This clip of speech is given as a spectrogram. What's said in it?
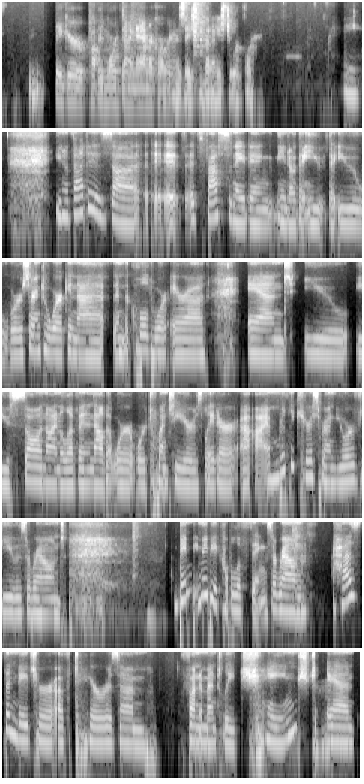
bigger, probably more dynamic organization that I used to work for. You know that is uh, it's it's fascinating. You know that you that you were starting to work in that in the Cold War era, and you you saw 9-11 and now that we're we're 20 years later I, i'm really curious around your views around maybe maybe a couple of things around has the nature of terrorism fundamentally changed mm-hmm. and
